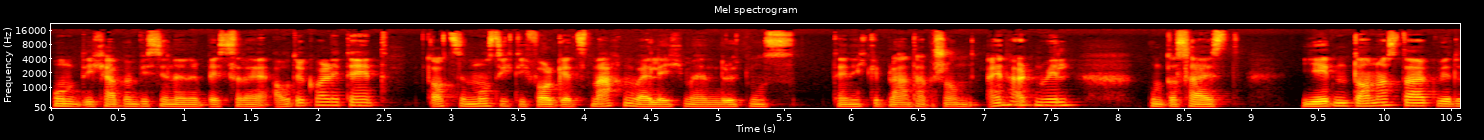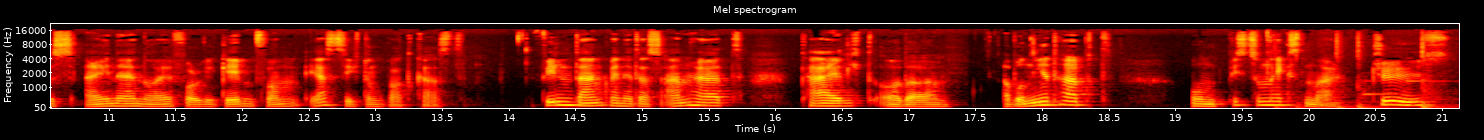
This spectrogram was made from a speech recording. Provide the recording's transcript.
und ich habe ein bisschen eine bessere Audioqualität. Trotzdem muss ich die Folge jetzt machen, weil ich meinen Rhythmus, den ich geplant habe, schon einhalten will. Und das heißt, jeden Donnerstag wird es eine neue Folge geben vom Erstsichtung Podcast. Vielen Dank, wenn ihr das anhört, teilt oder abonniert habt und bis zum nächsten Mal. Tschüss.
